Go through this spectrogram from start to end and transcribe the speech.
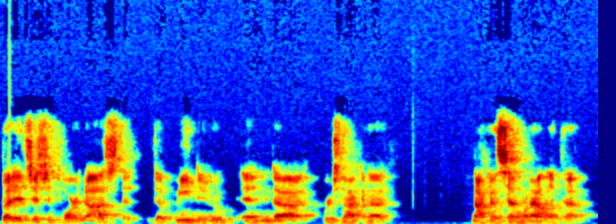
But it's just important to us that that we knew, and uh, we're just not gonna not gonna send one out like that.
